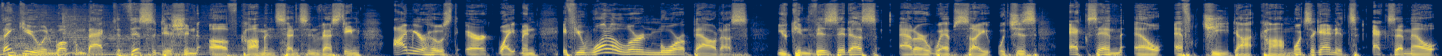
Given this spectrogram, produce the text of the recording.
Thank you, and welcome back to this edition of Common Sense Investing. I'm your host, Eric Whiteman. If you want to learn more about us, you can visit us at our website, which is xmlfg.com. Once again, it's xmlfg.com.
